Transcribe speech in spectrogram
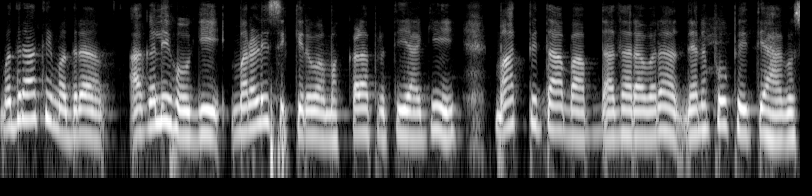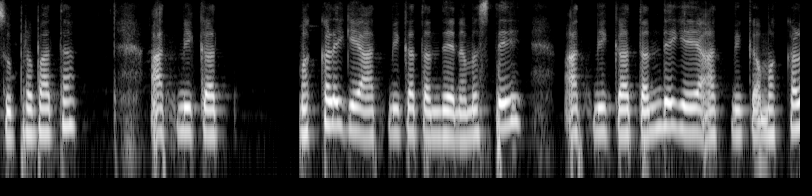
ಮಧುರಾತಿ ಮಧುರ ಅಗಲಿ ಹೋಗಿ ಮರಳಿ ಸಿಕ್ಕಿರುವ ಮಕ್ಕಳ ಪ್ರತಿಯಾಗಿ ಮಾತ್ಪಿತಾ ಬಾಬ್ ದಾದಾರವರ ನೆನಪು, ಪ್ರೀತಿ ಹಾಗೂ ಸುಪ್ರಭಾತ. ಆತ್ಮಿಕ ಮಕ್ಕಳಿಗೆ ಆತ್ಮಿಕ ತಂದೆ ನಮಸ್ತೆ. ಆತ್ಮಿಕ ತಂದೆಗೆ, ಆತ್ಮಿಕ ಮಕ್ಕಳ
